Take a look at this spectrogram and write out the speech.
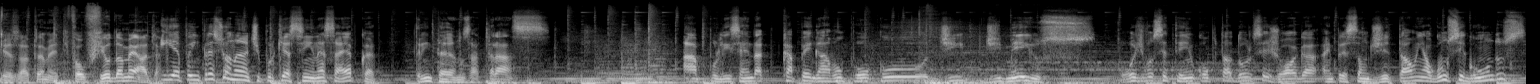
Exatamente foi o fio da meada. E é, foi impressionante, porque assim, nessa época 30 anos atrás, a polícia ainda capegava um pouco de, de meios. Hoje você tem o computador, você joga a impressão digital em alguns segundos.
